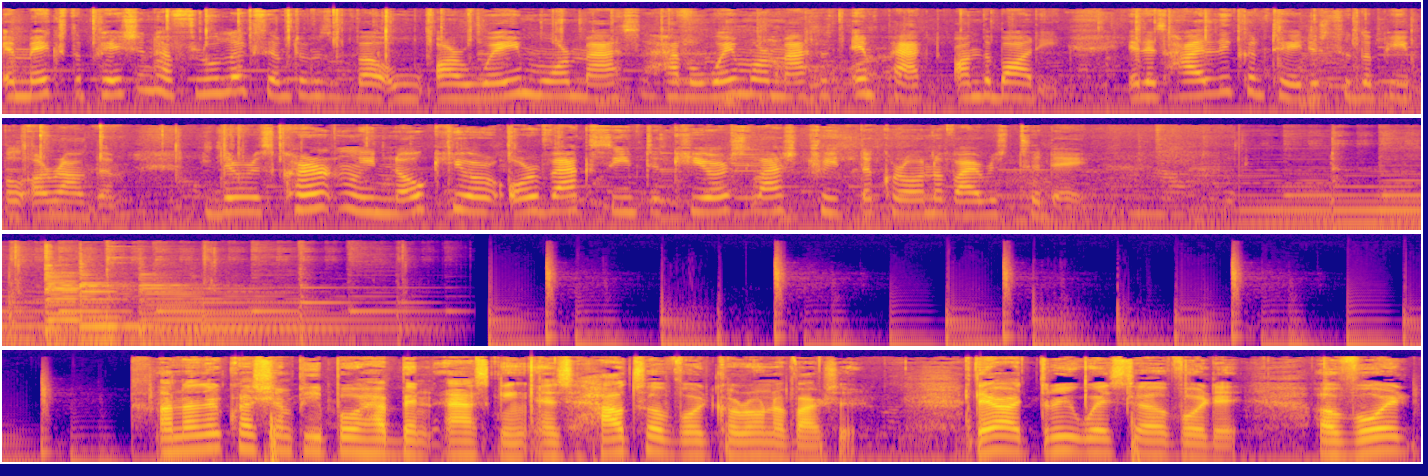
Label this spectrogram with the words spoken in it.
It makes the patient have flu-like symptoms, but are way more mass have a way more massive impact on the body. It is highly contagious to the people around them. There is currently no cure or vaccine to cure slash treat the coronavirus today. Another question people have been asking is how to avoid coronavirus. There are three ways to avoid it. Avoid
